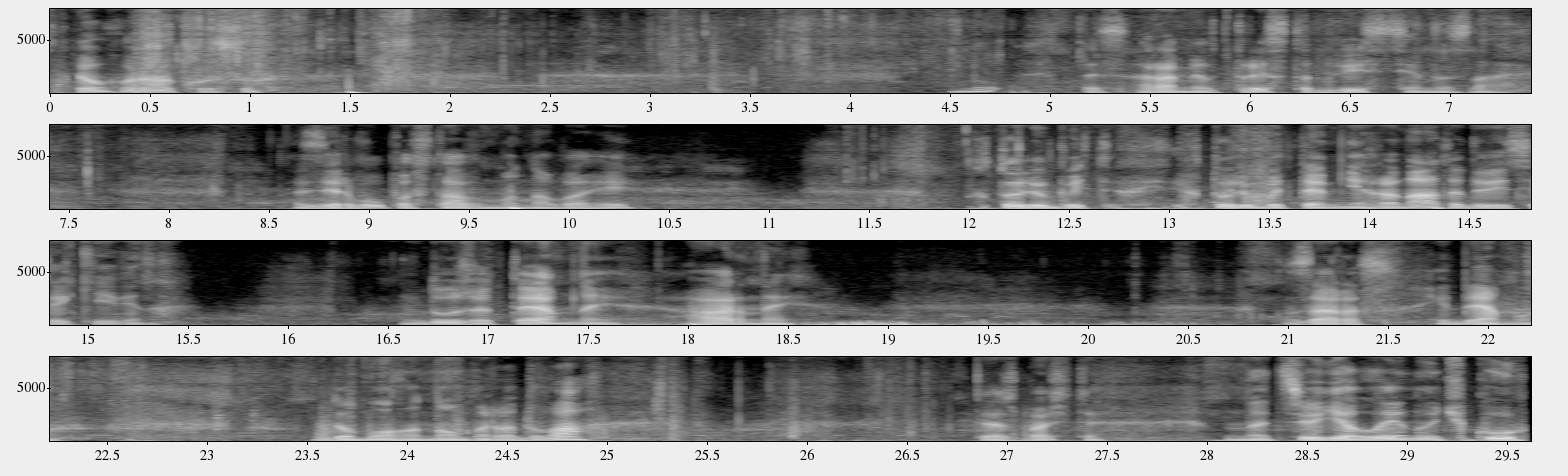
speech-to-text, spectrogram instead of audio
з цього ракурсу. Ну, десь грамів 300-200, не знаю. Зірву, поставимо на ваги. Хто любить, хто любить темні гранати, дивіться, який він. Дуже темний, гарний. Зараз йдемо до мого номера 2. Теж бачите, на цю ялиночку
